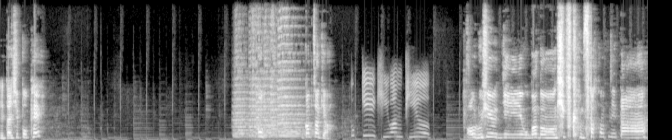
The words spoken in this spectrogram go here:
일단 10호 패? 어! 깜짝이야. 토끼 기왕 비읍 어, 루시우님 5만원 기부 감사합니다.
